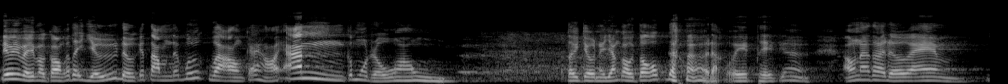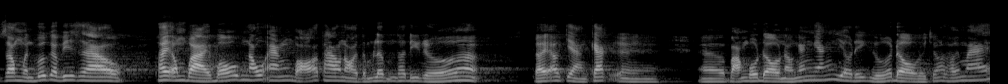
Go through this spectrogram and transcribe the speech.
nếu quý vị mà còn có thể giữ được cái tâm đó bước vào cái hỏi anh có mua rượu không? Từ trường này vẫn còn tốt đó đặc biệt thiệt á. Ông nói thôi được em. Xong mình bước ra phía sau thấy ông bài bố nấu ăn bỏ thao nồi tùm lum thôi đi rửa. Cởi áo chàng cắt uh, uh, bạn bộ đồ nào ngắn ngắn vô đi rửa đồ rồi cho nó thoải mái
